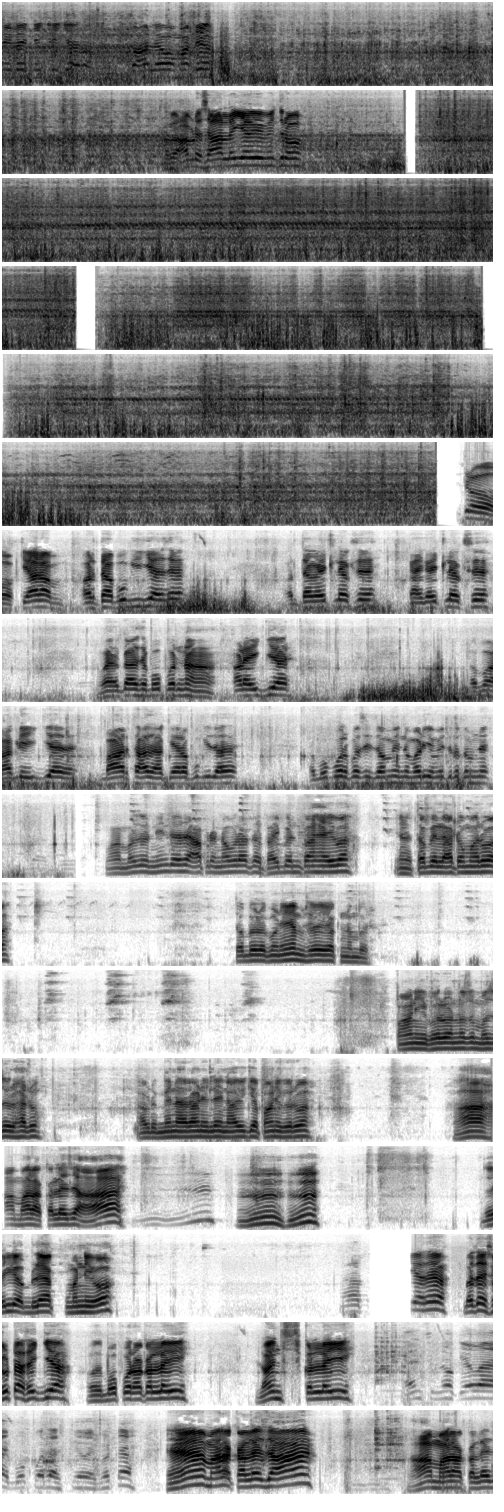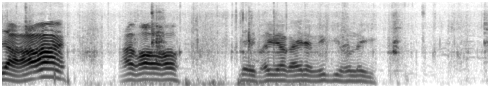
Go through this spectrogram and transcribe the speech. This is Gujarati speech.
લઈને નીકળી ગયા સા લેવા માટે. હવે આપણે સા લઈ આવીએ, મિત્રો મિત્રો ક્યારા અડધા પૂગી ગયા છે. અડધા કેટલેક છે. કાંઈ કેટલેક છે. વાગ્યા છે બપોરના સાડા અગિયાર. હવે આગળ અગિયાર, બાર થાય ક્યારા પૂગી જશે. બપોર પછી જમીને મળીએ મિત્રો તમને. મજૂર નીંદે છે. આપણે નવરાત્ર ભાઈબંધ પાસે આવ્યા. એને તબેલા આટો મારવા. તબેલો પણ એમ છે, એક નંબર. પાણી ભરવાનું છે, મજૂર સારું આપણે મેના રાણી લઈને આવી ગયા પાણી ભરવા. હા હા મારા કલેજા હા. હમ હમ. જોઈ લ્યો બ્લેક મની હો. બધા છૂટા થઈ ગયા. હવે બપોરા કરી લઈ લંચ કરી લઈ. હે મારા કલેજા હા? મારા કલેજા હા. હા વાહ વાહ બે ભાઈઓ કાંઈ વીડિયો લઈ.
